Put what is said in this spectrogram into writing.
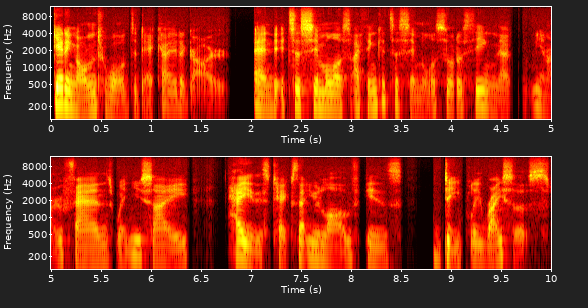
getting on towards a decade ago and it's a similar i think it's a similar sort of thing that you know fans when you say hey this text that you love is deeply racist.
